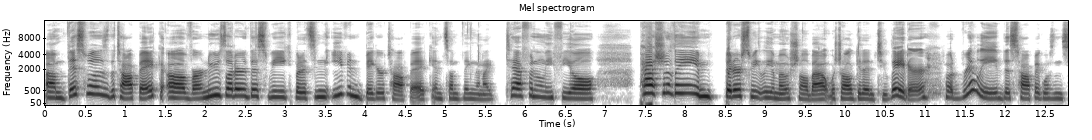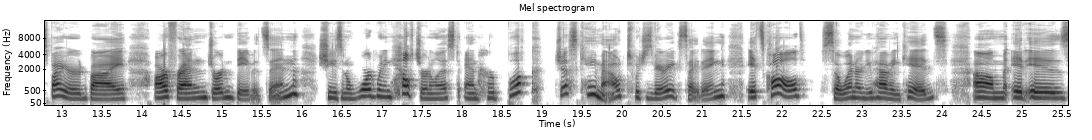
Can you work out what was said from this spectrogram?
Um, this was the topic of our newsletter this week, but it's an even bigger topic and something that I definitely feel passionately and bittersweetly emotional about, which I'll get into later. But really, this topic was inspired by our friend Jordan Davidson. She's an award winning health journalist, and her book just came out, which is very exciting. It's called So When Are You Having Kids? Um, it is.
